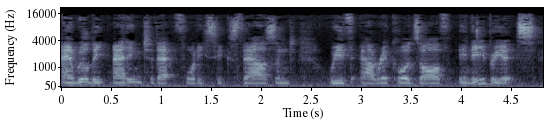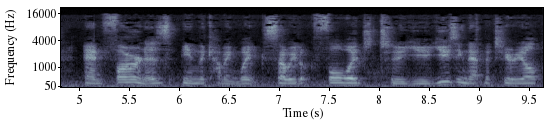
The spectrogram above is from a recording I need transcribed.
and we'll be adding to that 46,000 with our records of inebriates and foreigners in the coming weeks. So we look forward to you using that material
